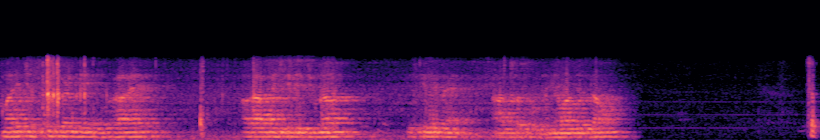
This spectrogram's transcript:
हमारे छत्तीसगढ़ में हो रहा है। чтобы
